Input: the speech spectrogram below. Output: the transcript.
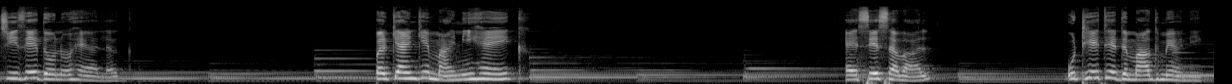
चीज़ें दोनों हैं अलग, पर क्या इनके मायने हैं एक? ऐसे सवाल उठे थे दिमाग में अनेक।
